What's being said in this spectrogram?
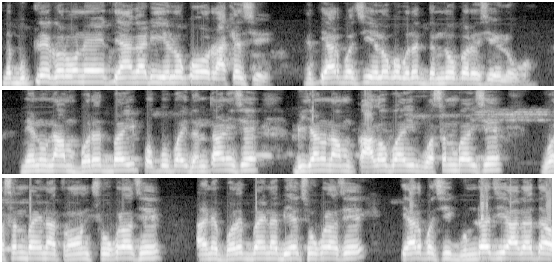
ને બુટલેગરોને ત્યાં ગાડી એ લોકો રાખે છે. ને ત્યાર પછી એ લોકો બધા ધંધો કરે છે એ લોકો. ને એનું નામ ભરતભાઈ, પપ્પુભાઈ દંતાણી છે. બીજાનું નામ કાલોભાઈ વસંતભાઈ છે. વસંતભાઈના ત્રણ છોકરા છે અને ભરતભાઈના બે છોકરા છે. ત્યાર પછી ગુંડાજી આવ્યા હતા,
